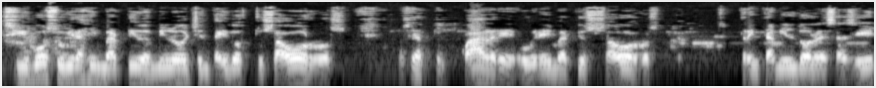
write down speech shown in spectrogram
si vos hubieras invertido en 1982 tus ahorros, o sea, tu padre hubiera invertido sus ahorros, 30 mil dólares allí,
